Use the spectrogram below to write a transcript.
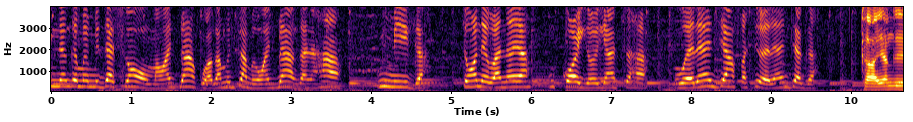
nnege memida son ma wagba kwaga mizambe wagba ga na ha mmiga tone bana ya nkoyo ya taha were ndị afati were ndị aga ka yange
